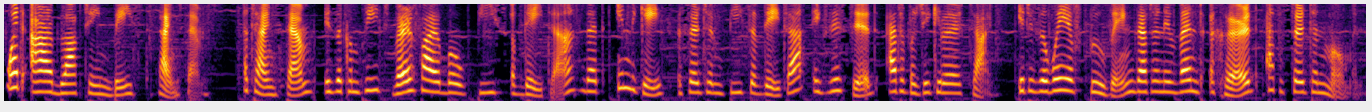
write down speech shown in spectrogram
What are blockchain-based timestamps? A timestamp is a complete verifiable piece of data that indicates a certain piece of data existed at a particular time. It is a way of proving that an event occurred at a certain moment.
